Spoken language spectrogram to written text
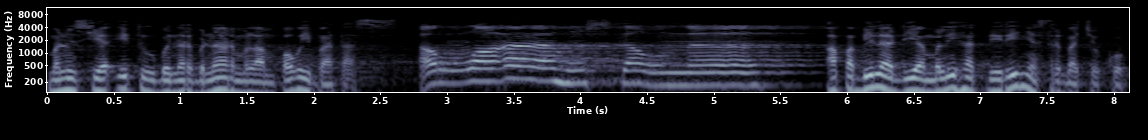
manusia itu benar-benar melampaui batas. Apabila dia melihat dirinya serba cukup,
